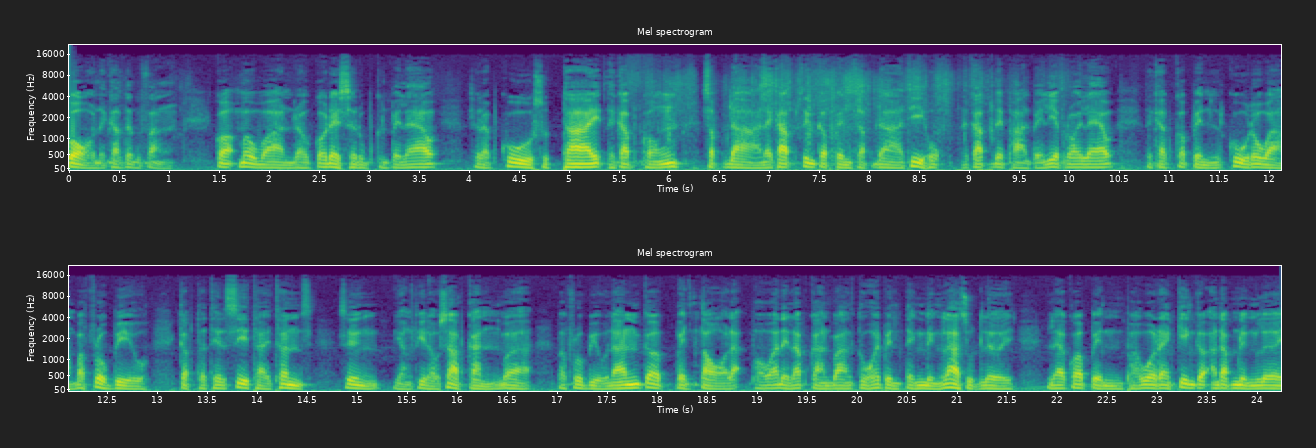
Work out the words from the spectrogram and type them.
บอลนะครับท่านผู้ฟัง ก็เมื่อวานเราก็ได้สรุปกันไปแล้วสำหรับคู่สุดท้ายนะครับของสัปดาห์นะครับ ซึ่งก็เป็นสัปดาห์ที่6นะครับได้ผ่านไปเรียบร้อยแล้วนะครับก็เป็นคู่ระหว่าง Buffalo Bill กับ Tennessee Titans ซึ่งอย่างที่เราทราบกันว่า Buffalo Bill นั้นก็เป็นต่อละเพราะว่าได้รับการวางตัวให้เป็นเต็งหนึ่งล่าสุดเลยแล้วก็เป็น Power Ranking ก็อันดับหนึ่งเลย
